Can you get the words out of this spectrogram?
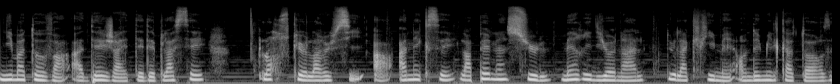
Nimatova a déjà été déplacée lorsque la Russie a annexé la péninsule méridionale de la Crimée en 2014.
